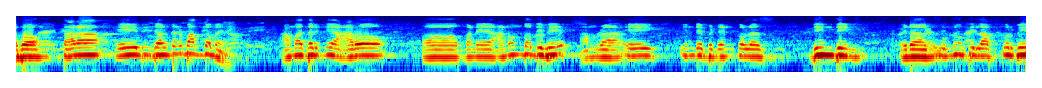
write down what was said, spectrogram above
এবং তারা এই রেজাল্টের মাধ্যমে আমাদেরকে আরও মানে আনন্দ দিবে। আমরা এই ইন্ডিপেন্ডেন্ট কলেজ দিন দিন এটার উন্নতি লাভ করবে,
